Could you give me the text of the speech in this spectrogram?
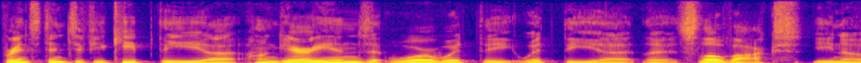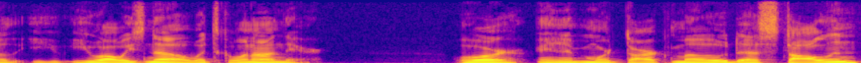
For instance, if you keep the uh, Hungarians at war with the with the, uh, the Slovaks, you know you, you always know what's going on there. Or in a more dark mode, uh, Stalin,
